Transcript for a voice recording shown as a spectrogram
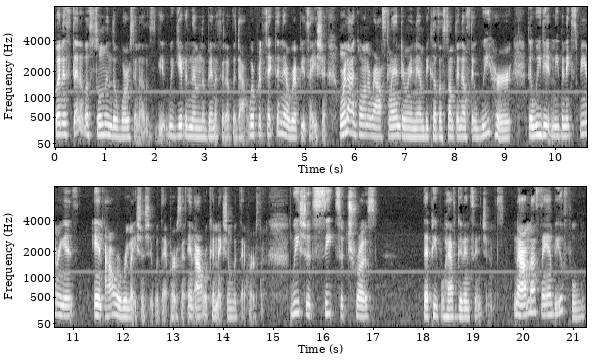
But instead of assuming the worst in others, we're giving them the benefit of the doubt. We're protecting their reputation. We're not going around slandering them because of something else that we heard that we didn't even experience in our relationship with that person, in our connection with that person. We should seek to trust that people have good intentions. Now, I'm not saying be a fool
